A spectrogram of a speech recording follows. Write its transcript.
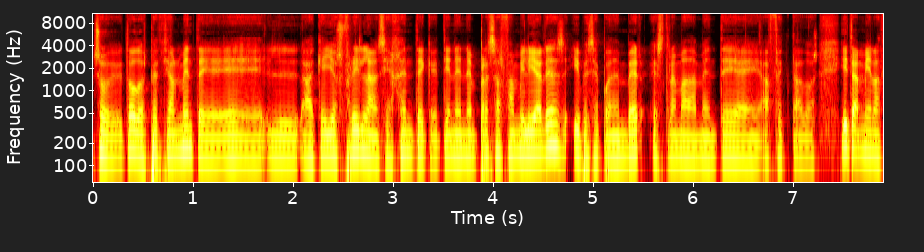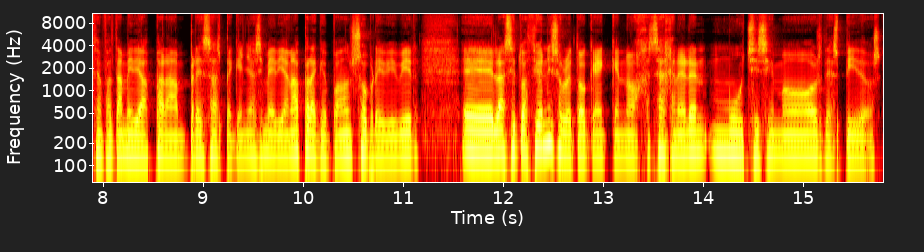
sobre todo especialmente eh, aquellos freelance y gente que tienen empresas familiares y se pueden ver extremadamente eh, afectados. Y también hacen falta medidas para empresas pequeñas y medianas para que puedan sobrevivir eh, la situación y sobre todo que, que no se generen muchísimos despidos.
